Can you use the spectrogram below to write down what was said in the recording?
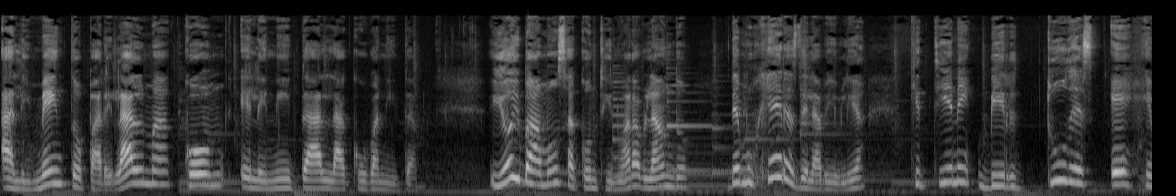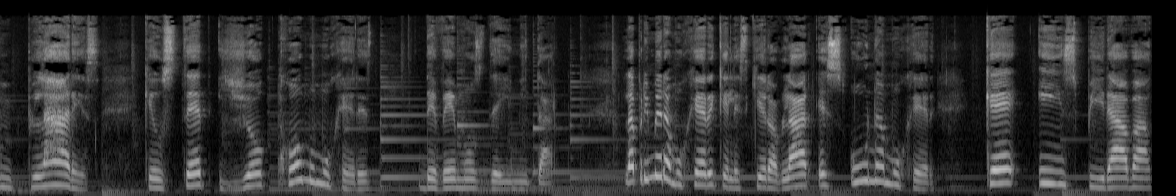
Alimento para el Alma con Elenita la Cubanita. Y hoy vamos a continuar hablando de mujeres de la Biblia que tienen virtudes ejemplares que usted y yo como mujeres debemos de imitar. La primera mujer que les quiero hablar es una mujer que inspiraba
